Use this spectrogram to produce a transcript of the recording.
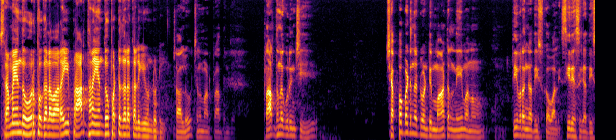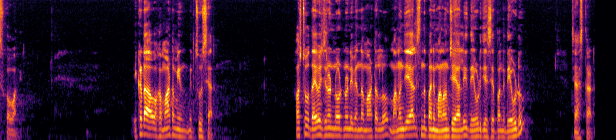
శ్రమయందు ఓర్పు గలవారై ప్రార్థన యందు పట్టుదల కలిగి ఉండు చాలు చిన్న మాట ప్రార్థన ప్రార్థన గురించి చెప్పబడినటువంటి మాటల్ని మనం తీవ్రంగా తీసుకోవాలి సీరియస్గా తీసుకోవాలి. ఇక్కడ ఒక మాట మీరు మీరు చూశారు. ఫస్ట్ దైవజనుడి నోటి నుండి విన్న మాటల్లో మనం చేయాల్సిన పని మనం చేయాలి దేవుడు చేసే పని దేవుడు చేస్తాడు.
